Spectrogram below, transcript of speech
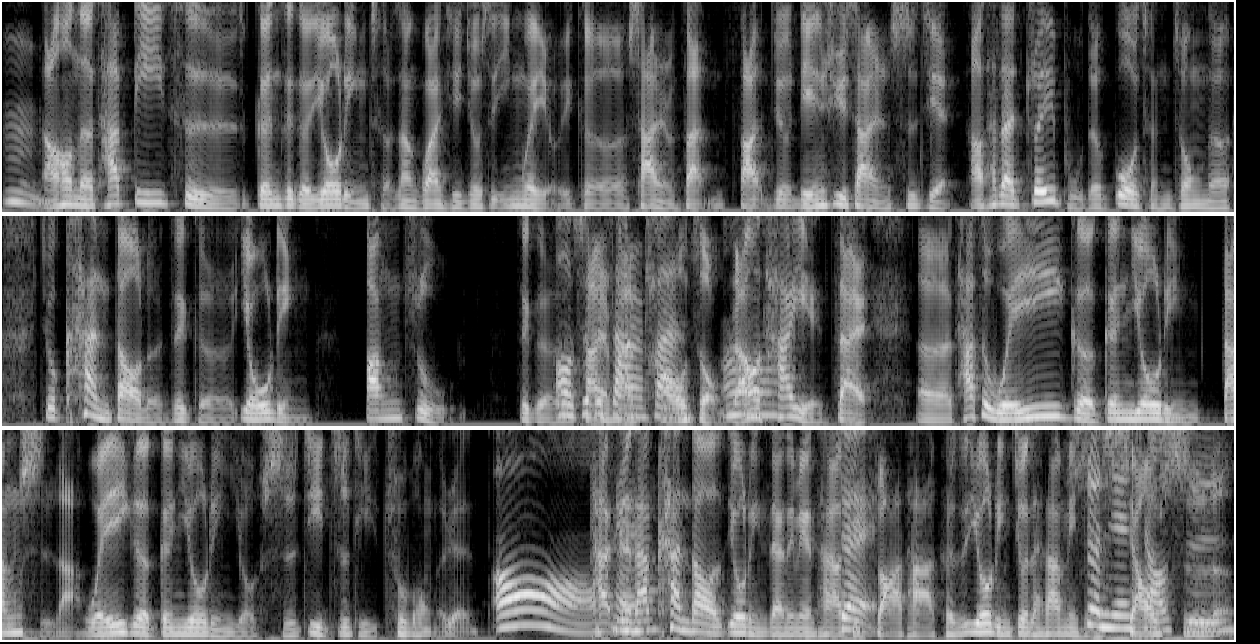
嗯，然后呢，她第一次跟这个幽灵扯上关系，就是因为有一个杀人犯发就连续杀人事件，然后她在追捕的过程中呢，就看到了这个幽灵帮助。这个杀人犯逃走，然后他也在，呃，他是唯一一个跟幽灵当时啦，唯一一个跟幽灵有实际肢体触碰的人。哦，他因为他看到幽灵在那边，他要去抓他，可是幽灵就在他面前消失了。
